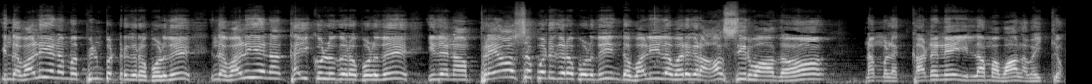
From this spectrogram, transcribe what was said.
இந்த வழியை நம்ம பின்பற்றுகிற பொழுது இந்த வழியை நாம் கை கொள்ளுகிற பொழுது இதை நாம் பிரயாசப்படுகிற பொழுது இந்த வழியில வருகிற ஆசீர்வாதம் நம்மளை கடனே இல்லாம வாழ வைக்கும்.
